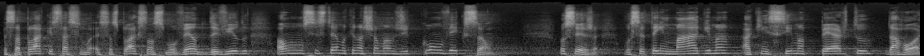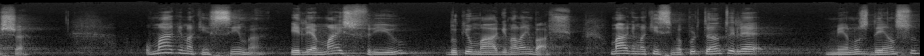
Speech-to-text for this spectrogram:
essa placa está se, essas placas estão se movendo devido a um sistema que nós chamamos de convecção. Ou seja, você tem magma aqui em cima, perto da rocha. O magma aqui em cima, ele é mais frio do que o magma lá embaixo. O magma aqui em cima, portanto, ele é menos denso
